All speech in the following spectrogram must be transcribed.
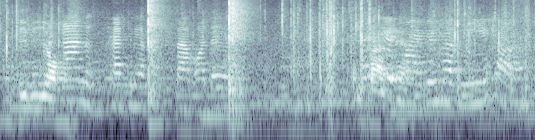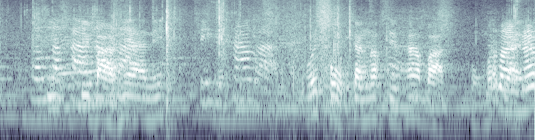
เป็นที่นิยมหน้าหนึ่งแพ็คเนี่ยค่ะตามออเดอร์กี่บาทเปลี่ยนเนี่ยใหม่เป็นแบบนี้ค่ะเพิ่มกี่ราคากี่บาทเนี่ยอันนี้สี่สิบห้าบาทโอ้ยถูกจังนะ45บาทถุงบัเท่ากไหใหร่ญ่นะ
